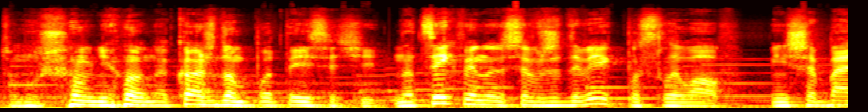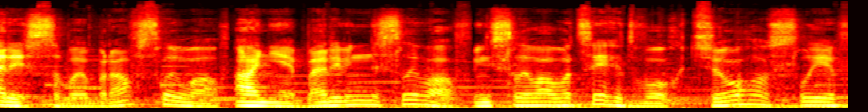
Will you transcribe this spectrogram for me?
тому що в нього на кожному по тисячі. На цих він ось вже диви, як посливав. Він ще Беррі з собою брав, сливав. А, ні, Беррі він не сливав. Він сливав оцих двох. Цього слив,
